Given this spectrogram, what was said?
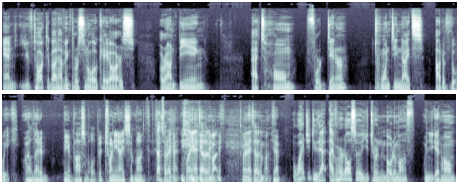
And you've talked about having personal OKRs around being at home for dinner 20 nights out of the week. Well, that'd be impossible, but 20 nights a month. That's what I meant. 20 nights out of the month. 20 nights out of the month. Yep. Why'd you do that? I've heard also you turn the modem off when you get home,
